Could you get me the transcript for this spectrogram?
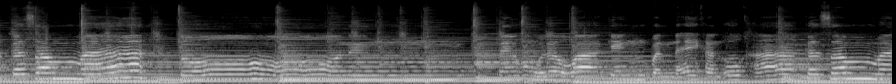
กก็ซ้ำมาตัวหนึ่งแต่หูแล้วว่าเก่งบันไดขันอกหากก็ซ้ำมา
